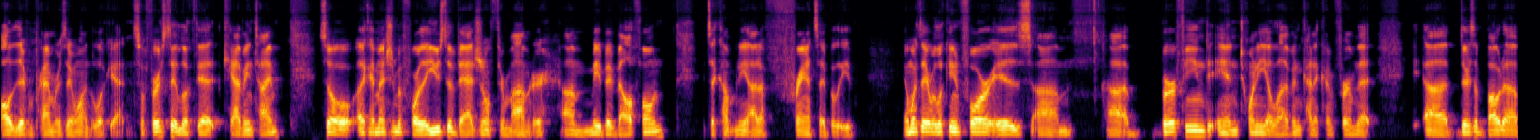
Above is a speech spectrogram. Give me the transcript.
all the different parameters they wanted to look at? So, first, they looked at calving time. So, like I mentioned before, they used a vaginal thermometer um, made by Vel'Phone. It's a company out of France, I believe. And what they were looking for is um, uh, in 2011 kind of confirmed that uh, there's about a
